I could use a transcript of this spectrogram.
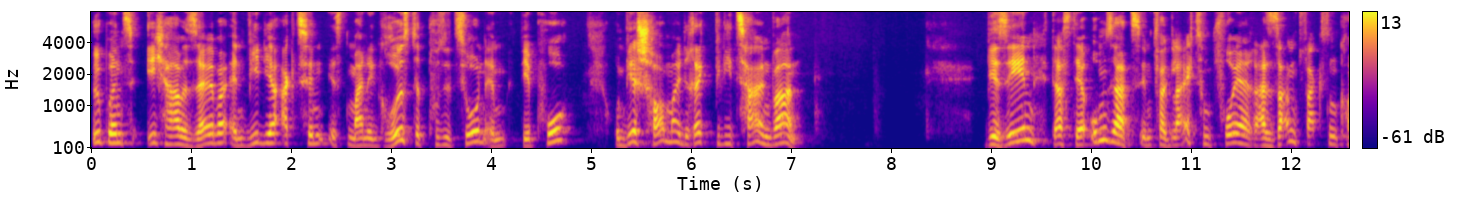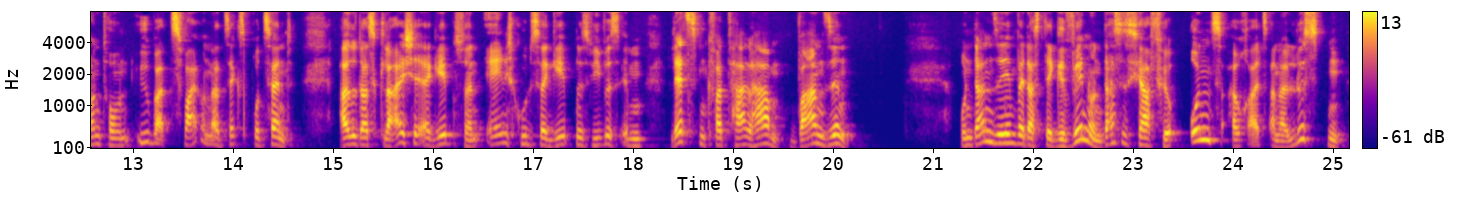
Übrigens, ich habe selber Nvidia-Aktien, ist meine größte Position im Depot und wir schauen mal direkt, wie die Zahlen waren. Wir sehen, dass der Umsatz im Vergleich zum vorher rasant wachsen konnte und über 206 Prozent. Also das gleiche Ergebnis, ein ähnlich gutes Ergebnis, wie wir es im letzten Quartal haben. Wahnsinn. Und dann sehen wir, dass der Gewinn, und das ist ja für uns auch als Analysten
